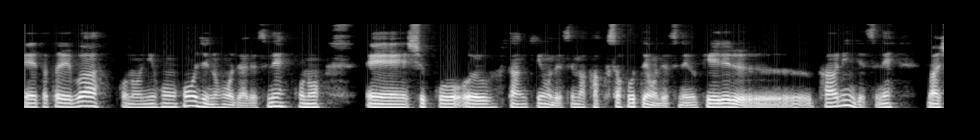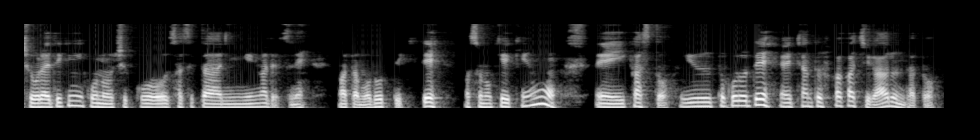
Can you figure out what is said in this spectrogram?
えー、例えば、この日本法人の方ではですね、この、えー、出向負担金をですね、まあ、格差補填をですね、受け入れる代わりにですね、まあ、将来的にこの出向させた人間がですね、また戻ってきて、まその経験を生かすというところで、えちゃんと付加価値があるんだと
